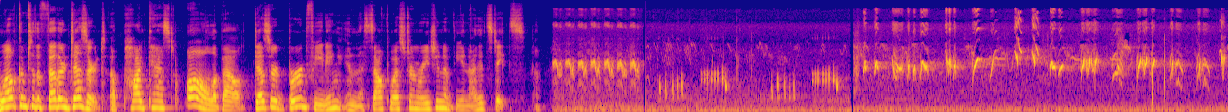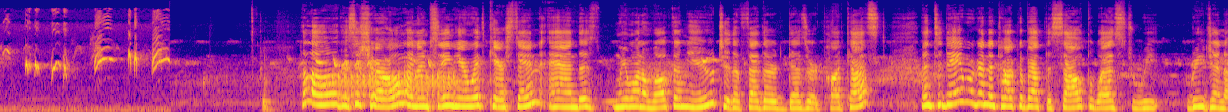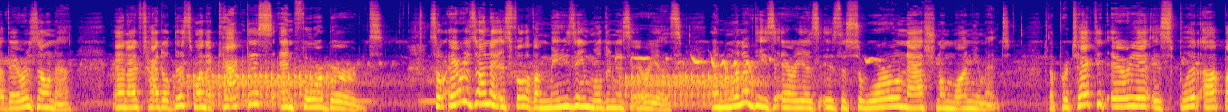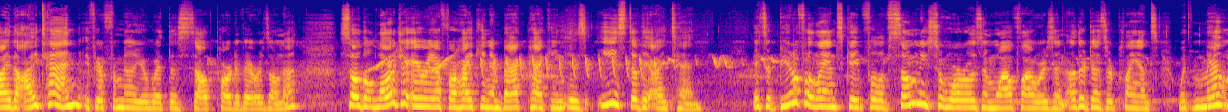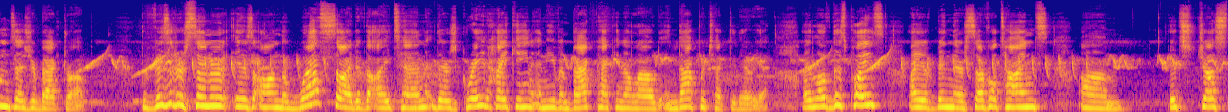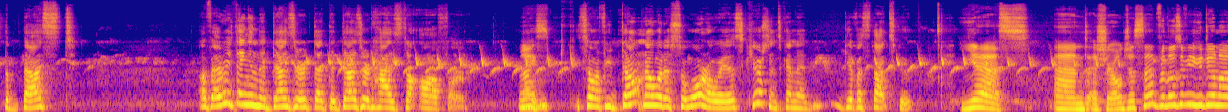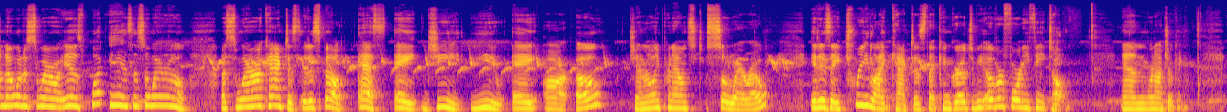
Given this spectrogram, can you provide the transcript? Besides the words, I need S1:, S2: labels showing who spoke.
S1: Welcome to the Feathered Desert, a podcast all about desert bird feeding in the southwestern region of the United States.
S2: Hello, this is Cheryl, and I'm sitting here with Kiersten, and this we want to welcome you to the Feathered Desert podcast. And today we're going to talk about the southwest re- region of Arizona, and I've titled this one "A Cactus and Four Birds." So Arizona is full of amazing wilderness areas, and one of these areas is the Saguaro National Monument. The protected area is split up by the I 10, if you're familiar with the south part of Arizona. So the larger area for hiking and backpacking is east of the I 10. It's a beautiful landscape full of so many saguaros and wildflowers and other desert plants with mountains as your backdrop. The visitor center is on the west side of the I 10. There's great hiking and even backpacking allowed in that protected area. I love this place. I have been there several times. Um, it's just the best of everything in the desert that the desert has to offer.
S1: Nice.
S2: Um, so if you don't know what a saguaro is, Kiersten's going to give us that scoop.
S1: Yes. And as Cheryl just said, for those of you who do not know what a saguaro is, what is a saguaro? A saguaro cactus, it is spelled S A G U A R O, generally pronounced saguaro. It is a tree like cactus that can grow to be over 40 feet tall. And we're not joking.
